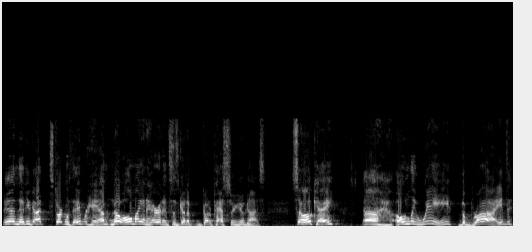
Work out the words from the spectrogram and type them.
And then you got starting with Abraham, no, all my inheritance is going to pass through you guys. So okay, uh, only we, the bride,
